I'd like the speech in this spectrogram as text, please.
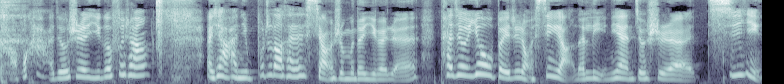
卡夫卡就是一个非常，哎呀，你不知道他在想什么的一个人，他就又被这种。信仰的理念就是吸引，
